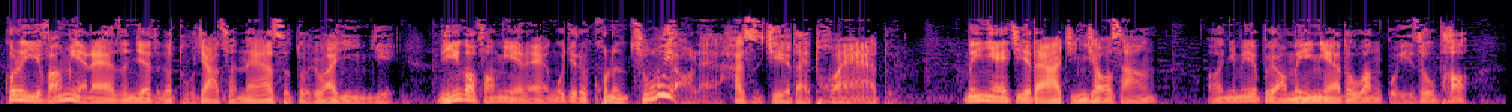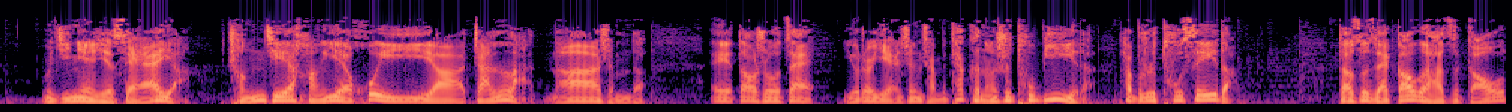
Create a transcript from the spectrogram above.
可能一方面呢，人家这个度假村呢是对外营业；另一个方面呢，我觉得可能主要呢还是接待团队，每年接待下经销商。哦，你们也不要每年都往贵州跑，我们今年去三亚承接行业会议啊、展览啊什么的。哎，到时候再有点衍生产品，它可能是 to B 的，它不是 to C 的。到时候再搞个啥子高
